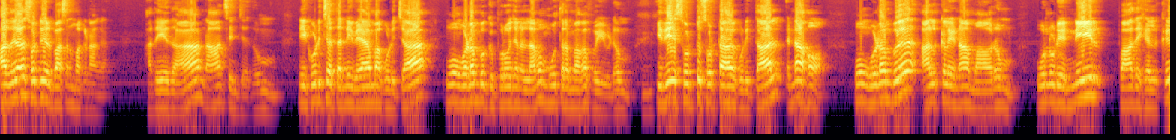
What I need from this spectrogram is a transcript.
அதுதான் சொட்டு நீர் பாசனம் பார்க்கணாங்க அதே தான் நான் செஞ்சதும். நீ குடிச்ச தண்ணி வேகமா குடிச்சா உன் உடம்புக்கு பிரயோஜனம் இல்லாம மூத்திரமாக போய்விடும். இதே சொட்டு சொட்டாக குடித்தால் என்னாகும்? உன் உடம்பு அல்கலைனா மாறும். உன்னுடைய நீர் பாதைகளுக்கு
